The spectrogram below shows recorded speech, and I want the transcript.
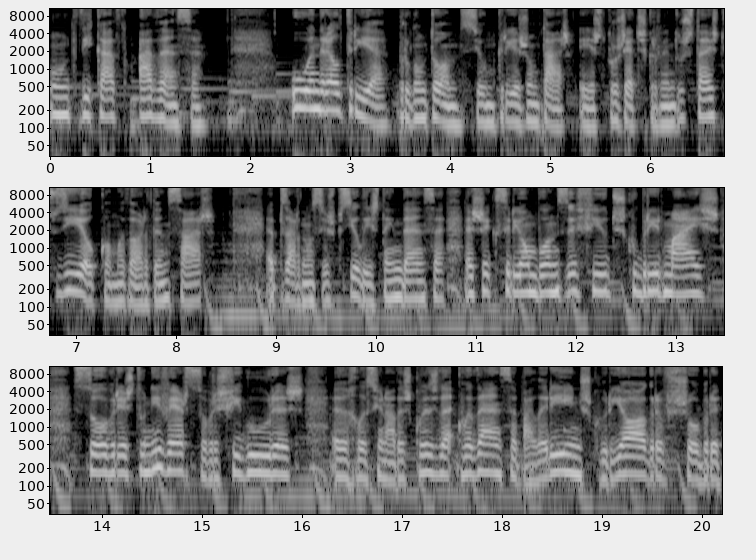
um dedicado à dança. O André Letria perguntou-me se eu me queria juntar a este projeto escrevendo os textos e eu, como adoro dançar, apesar de não ser especialista em dança, achei que seria um bom desafio descobrir mais sobre este universo, sobre as figuras uh, relacionadas com a, dança, bailarinos, coreógrafos, sobre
